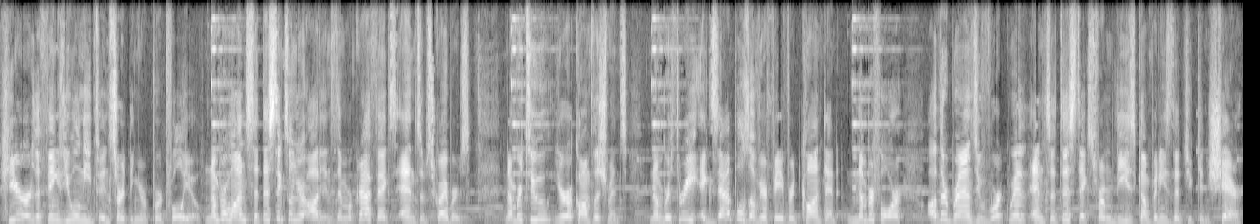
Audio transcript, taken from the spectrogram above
Here are the things you will need to insert in your portfolio. Number one, statistics on your audience demographics and subscribers. Number two, your accomplishments. Number three, examples of your favorite content. Number four, other brands you've worked with and statistics from these companies that you can share.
